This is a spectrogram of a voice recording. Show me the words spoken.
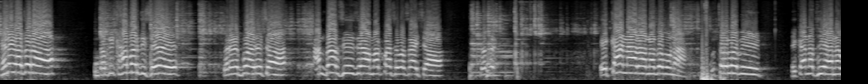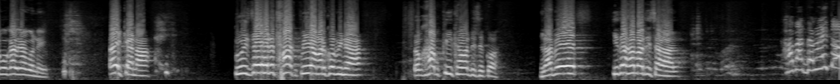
হেনে গাছরা তো কি খাবার দিছে? তোরে বয় রয়েছা। আমি ভাবছি যে আমার পাশে পাশে আইসা। তোকে- এই কানা আর আনা যাব না। বুঝতে পারবি এই কানা তুই আনাবো কালকা কোনে? এই কানা তুই যে এখানে থাকবি আমার কবি না। তো খাব কি খাবার দিছে ক? লাভে কি দা খাবার দিছে আর? খাবার দামাই তো।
